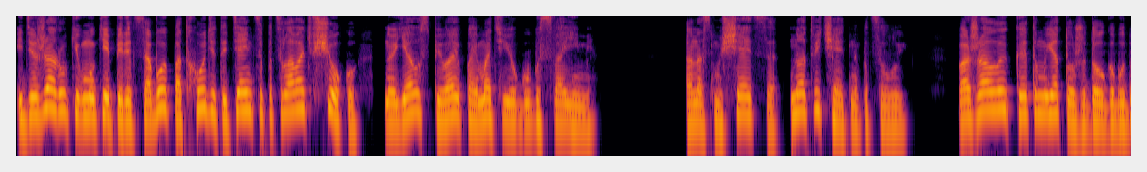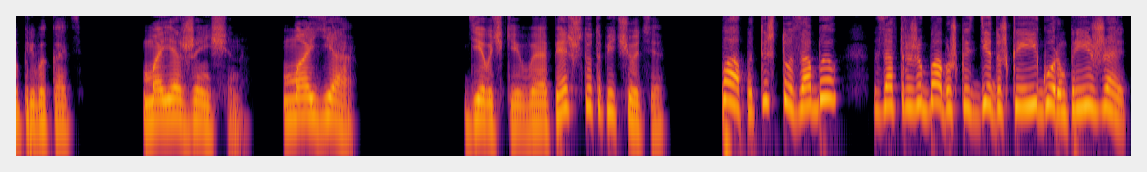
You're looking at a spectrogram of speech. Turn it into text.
и, держа руки в муке перед собой, подходит и тянется поцеловать в щеку, но я успеваю поймать ее губы своими. Она смущается, но отвечает на поцелуй. Пожалуй, к этому я тоже долго буду привыкать. Моя женщина. Моя. Девочки, вы опять что-то печете? Папа, ты что, забыл? Завтра же бабушка с дедушкой и Егором приезжают.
